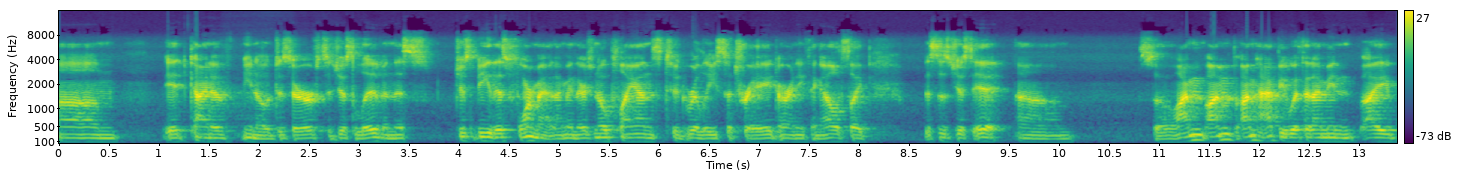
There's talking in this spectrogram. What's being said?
Um, it kind of you know deserves to just live in this just be this format. I mean, there's no plans to release a trade or anything else. Like this is just it. Um, so I'm I'm I'm happy with it. I mean, I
